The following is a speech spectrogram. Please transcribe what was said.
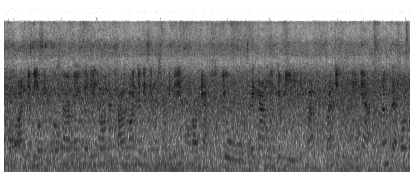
องของร้านกระบี่สิงห์โอชาเบเกอรี่แล้วนะคะร้านกระบี่สิงห์โอชาเบเกอรี่ของเราเนี่ยอยู่ใจกลางเมืองกระบี่ร้านจุดจุดนี้เนี่ยตั้งแต่พศ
